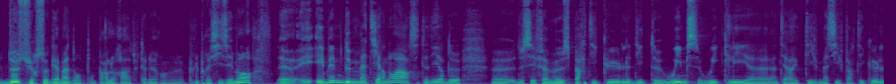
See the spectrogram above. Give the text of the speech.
de sursauts gamma dont on parlera tout à l'heure plus précisément, et, et, même de matière noire, c'est-à-dire de, de ces fameuses particules dites WIMS, Weekly Interactive Massive Particle,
